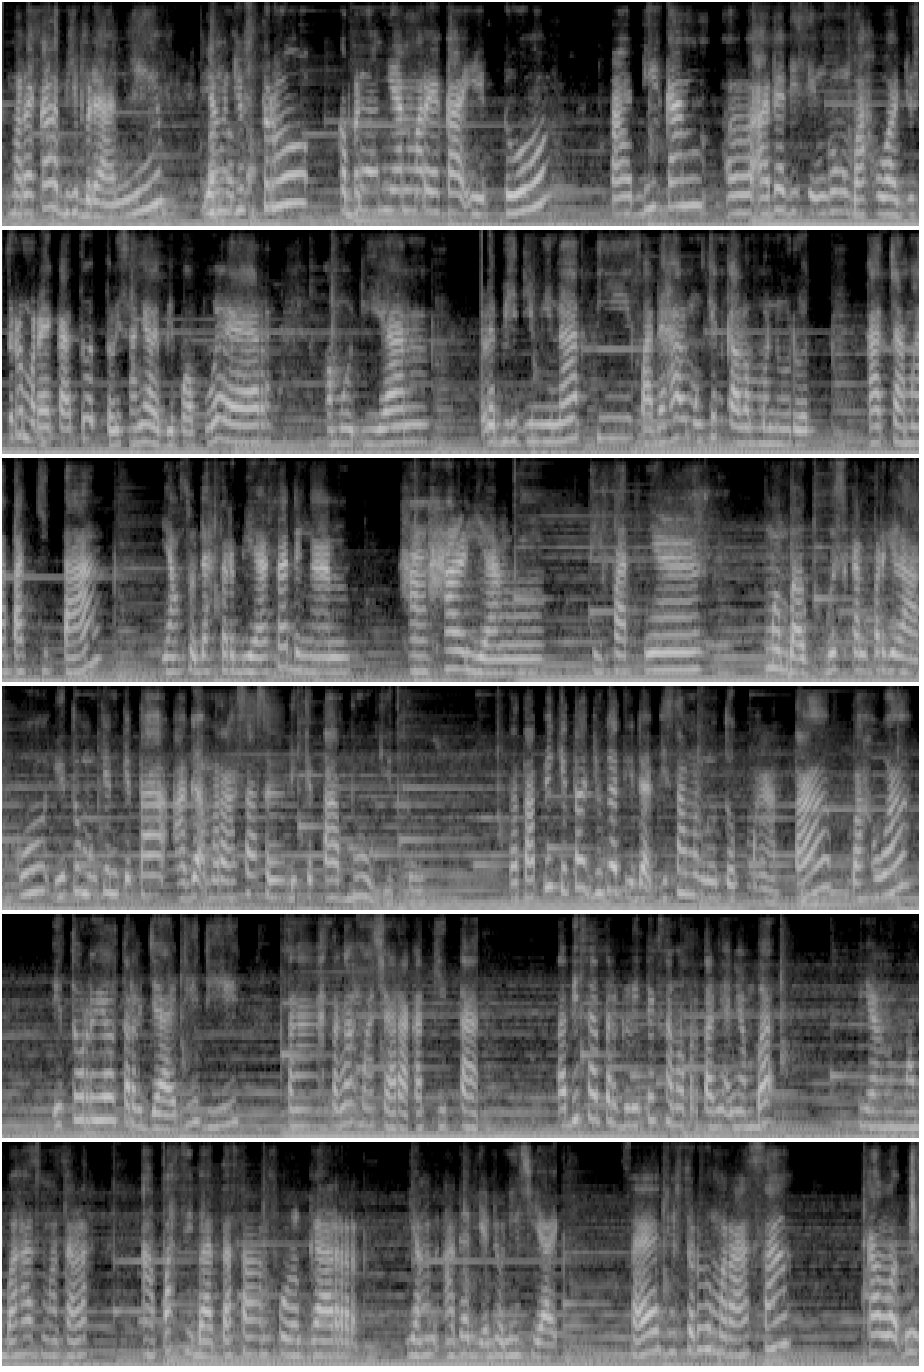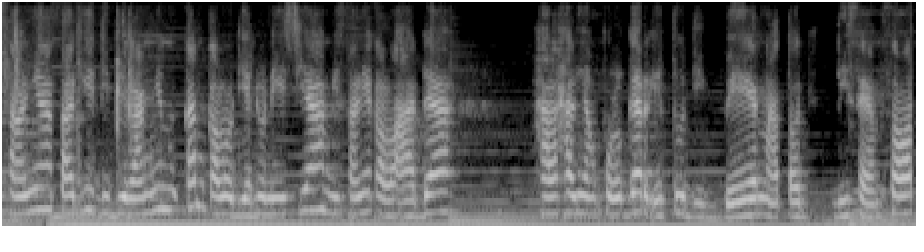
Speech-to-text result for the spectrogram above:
Mereka lebih berani yang justru keberanian mereka itu tadi kan uh, ada disinggung bahwa justru mereka tuh tulisannya lebih populer kemudian lebih diminati. Padahal mungkin kalau menurut kacamata kita yang sudah terbiasa dengan hal-hal yang sifatnya membaguskan perilaku itu mungkin kita agak merasa sedikit tabu gitu. Tetapi kita juga tidak bisa menutup mata bahwa itu real terjadi di tengah-tengah masyarakat kita. Tadi saya tergelitik sama pertanyaannya Mbak yang membahas masalah apa sih batasan vulgar yang ada di Indonesia. Saya justru merasa kalau misalnya tadi dibilangin kan kalau di Indonesia misalnya kalau ada hal-hal yang vulgar itu di ban atau disensor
